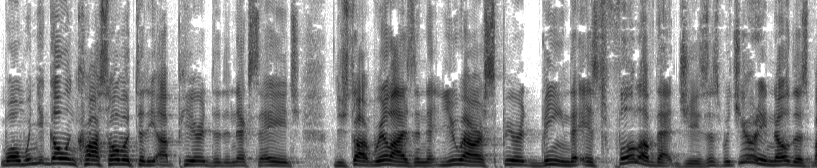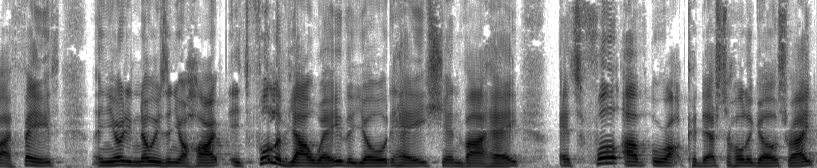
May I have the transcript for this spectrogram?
Well when you go and cross over to the up here to the next age you start realizing that you are a spirit being that is full of that jesus but you already know this by faith and you already know he's in your heart. It's full of yahweh the yod hey shin vahe it's full of Urak Kadesh, the Holy Ghost, right?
